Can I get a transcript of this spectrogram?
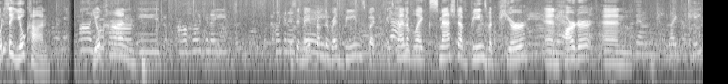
What is a yokan? Ah, Yokan. is. Oh, how can I? How can I Is it made from the red beans, but it's Yeah, kind of like smashed up beans, but pure and Yeah. harder and Then like cake.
